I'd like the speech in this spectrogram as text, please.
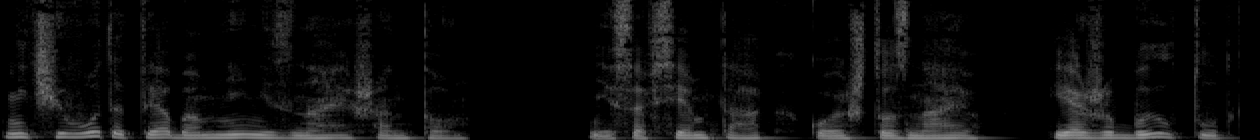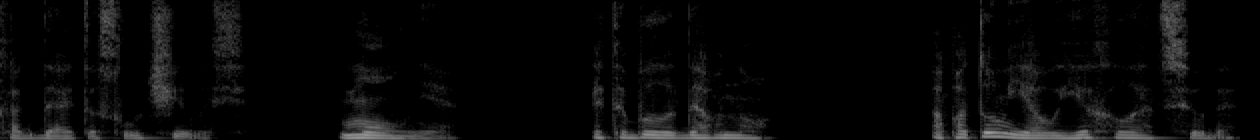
Ничего-то ты обо мне не знаешь, Антон. Не совсем так, кое-что знаю. Я же был тут, когда это случилось. Молния. Это было давно. А потом я уехала отсюда.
